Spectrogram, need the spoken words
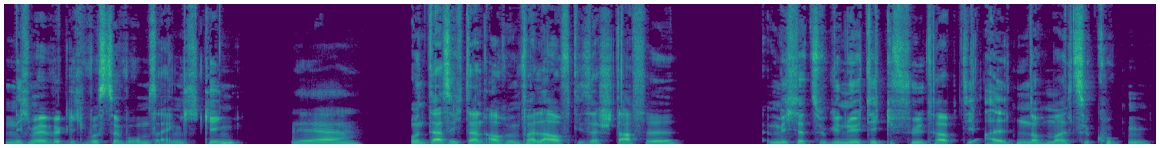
nicht mehr wirklich wusste, worum es eigentlich ging. Ja. Und dass ich dann auch im Verlauf dieser Staffel mich dazu genötigt gefühlt habe, die alten nochmal zu gucken,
